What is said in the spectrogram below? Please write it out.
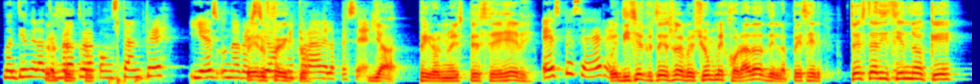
mantiene la Perfecto. temperatura constante y es una versión Perfecto. mejorada de la PCR. Ya, pero no es PCR. Es PCR. Pues dice que usted es una versión mejorada de la PCR. Usted está diciendo que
